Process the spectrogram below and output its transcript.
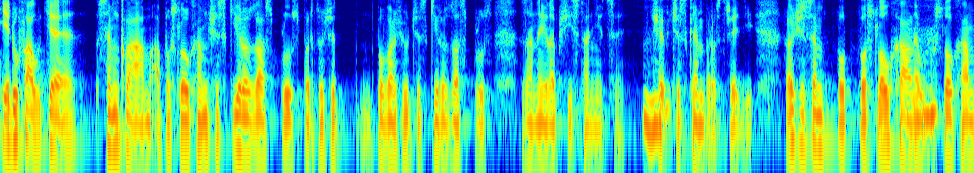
jedu v autě sem k vám a poslouchám Český rozhlas Plus, protože považuji Český rozhlas Plus za nejlepší stanici mm-hmm. v českém prostředí. Jo, že jsem po, poslouchal nebo poslouchám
